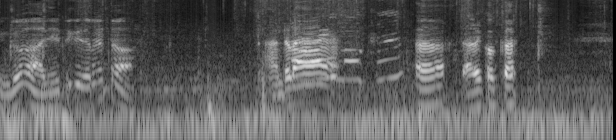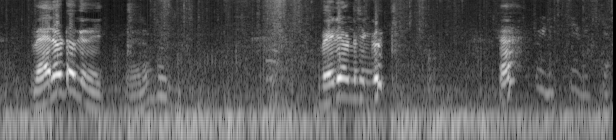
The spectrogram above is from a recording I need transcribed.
എന്തോ ആദ്യമായിട്ട് കേറട്ടോ. ആണ്ടടാ. താഴെക്കൊക്ക മേലോട്ട് നോക്ക് നീ. പേടിയുണ്ട് ശിങ്കു ഏ പിടിച്ചിരിക്കാം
